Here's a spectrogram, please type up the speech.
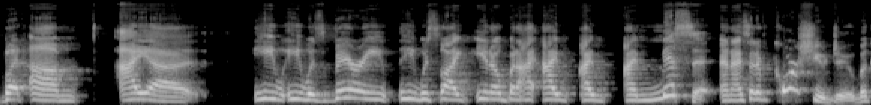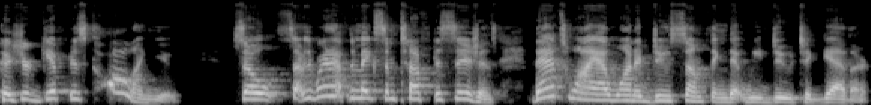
But um I uh he he was very he was like, you know, but I I I I miss it. And I said, "Of course you do because your gift is calling you." So, so we're to have to make some tough decisions. That's why I want to do something that we do together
